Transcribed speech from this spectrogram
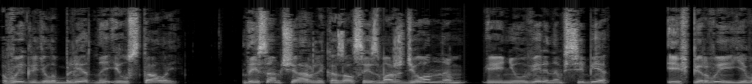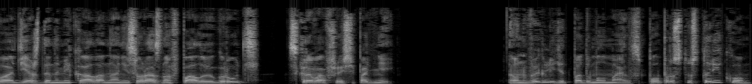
выглядела бледной и усталой, да и сам Чарли казался изможденным и неуверенным в себе, и впервые его одежда намекала на несуразно впалую грудь, скрывавшуюся под ней. «Он выглядит, — подумал Майлз, — попросту стариком».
